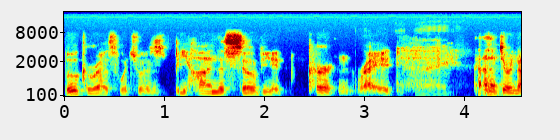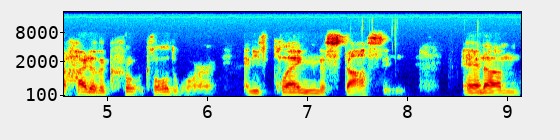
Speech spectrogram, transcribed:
Bucharest, which was behind the Soviet curtain, right? Right. During the height of the Cold War, and he's playing Nastase, and um,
